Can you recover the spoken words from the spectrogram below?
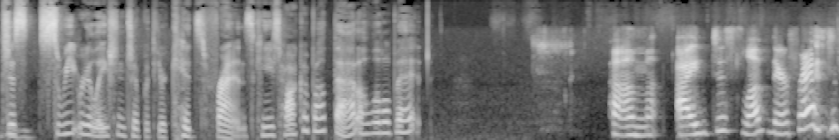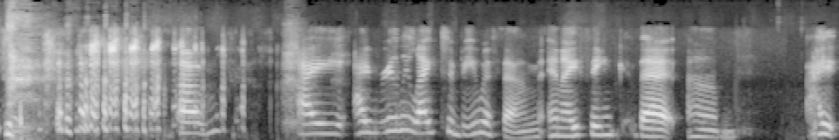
just sweet relationship with your kids' friends. Can you talk about that a little bit? Um, I just love their friends. um, I I really like to be with them, and I think that um, I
